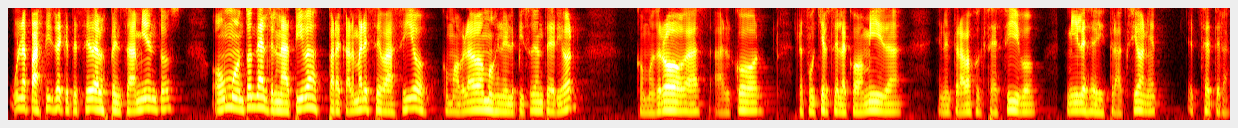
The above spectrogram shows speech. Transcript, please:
Una pastilla que te ceda los pensamientos o un montón de alternativas para calmar ese vacío, como hablábamos en el episodio anterior, como drogas, alcohol, refugiarse en la comida, en el trabajo excesivo, miles de distracciones, etc.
